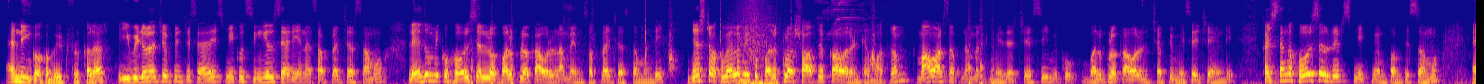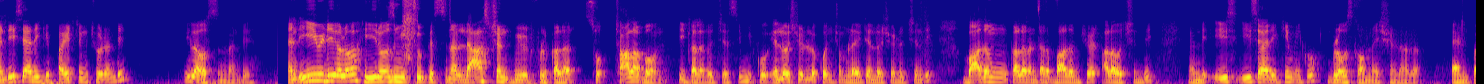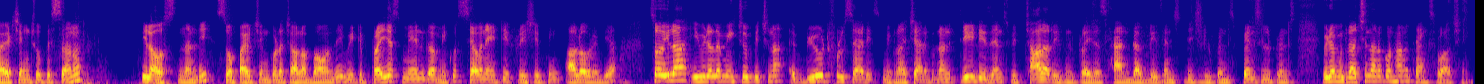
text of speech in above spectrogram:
అండ్ ఇంకొక బ్యూటిఫుల్ కలర్ ఈ వీడియోలో చూపించే శారీస్ మీకు సింగిల్ శారీ అయినా సప్లై చేస్తాము. లేదు మీకు హోల్సేల్లో బల్క్లో కావాలన్నా మేము సప్లై చేస్తామండి. జస్ట్ ఒకవేళ మీకు బల్క్లో షాప్కి కావాలంటే మాత్రం మా వాట్సాప్ నెంబర్కి మెసేజ్ చేసి మీకు బల్క్లో కావాలని చెప్పి మెసేజ్ చేయండి. ఖచ్చితంగా హోల్సేల్ రేట్స్ మీకు మేము పంపిస్తాము. అండ్ ఈ శారీకి పైచింగ్ చూడండి. ఇలా వస్తుందండి. అండ్ ఈ వీడియోలో ఈరోజు మీకు చూపిస్తున్న last and beautiful colour so చాలా బాగుంది. ఈ కలర్ వచ్చేసి మీకు ఎల్లో షేడ్లో కొంచెం లైట్ ఎల్లో షేడ్ వచ్చింది. బాదం కలర్ అంటారు బాదం షేడ్ అలా వచ్చింది. అండ్ ఈ ఈ శారీకి మీకు బ్లౌజ్ కాంబినేషన్ లాగా. అండ్ బయట చెంగ్ చూపిస్తాను. ఇలా వస్తుందండి. సో పైట్ కూడా చాలా బాగుంది. వీటి ప్రైజెస్ మెయిన్గా మీకు seven eighty free shipping all over India. So ఇలా ఈ వీడియోలో మీకు చూపించిన బ్యూటిఫుల్ శారీస్ మీకు నచ్చాయి అనుకుంటున్నాను. త్రీ డిజైన్స్ విత్ చాలా reasonable prices hand block designs digital prints pencil prints. Video మీకు నచ్చింది అనుకుంటున్నాను. Thanks for watching.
